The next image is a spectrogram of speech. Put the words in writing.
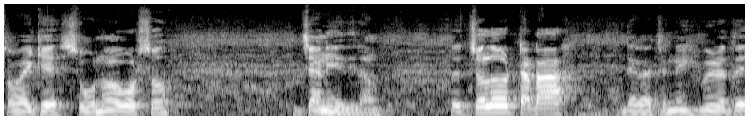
সবাইকে শুভ নববর্ষ জানিয়ে দিলাম। তো চলো, টাটা। দেখা যাচ্ছে নেক্সট ভিডিওতে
